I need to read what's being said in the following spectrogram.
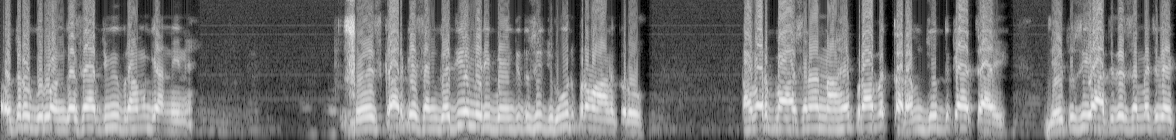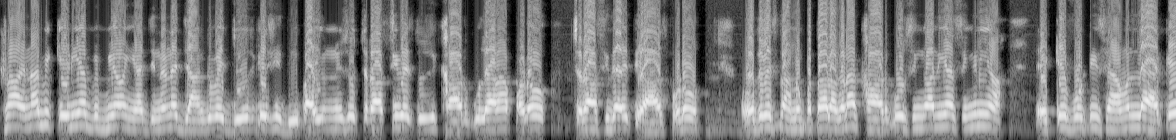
ਉਧਰੋਂ ਗੁਰੂ ਅੰਗਦ ਸਾਹਿਬ ਜੀ ਵੀ ਬ੍ਰਹਮ ਗਿਆਨੀ ਨੇ। ਸੋ ਇਸ ਕਰਕੇ ਸੰਗਤ ਜੀ ਇਹ ਮੇਰੀ ਬੇਨਤੀ ਤੁਸੀਂ ਜਰੂਰ ਪ੍ਰਵਾਨ ਕਰੋ। ਅਵਰ ਬਾਸ਼ਨਾ ਨਾਹੇ ਪ੍ਰਭ ਧਰਮ ਯੁੱਧ ਕਹਿ ਚਾਏ ਜੇ ਤੁਸੀਂ ਅੱਜ ਦੇ ਸਮੇਂ 'ਚ ਵੇਖਣਾ ਹੋਏ ਨਾ ਵੀ ਕਿਹੜੀਆਂ ਬੀਬੀਆਂ ਹੋਈਆਂ ਜਿਨ੍ਹਾਂ ਨੇ ਜੰਗ ਵਿੱਚ ਜੂਝ ਕੇ ਸ਼ਹੀਦੀ ਪਾਈ 1984 ਵਿੱਚ, ਤੁਸੀਂ ਖਾੜਕੂ ਲਹਿਰਾਂ ਪੜੋ 84 ਦਾ ਇਤਿਹਾਸ ਪੜੋ ਉਹਦੇ ਵਿੱਚ ਤੁਹਾਨੂੰ ਪਤਾ ਲੱਗਣਾ ਖਾੜਕੂ ਸਿੰਘਾਂ ਦੀਆਂ ਸਿੰਘਣੀਆਂ AK47 ਲੈ ਕੇ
